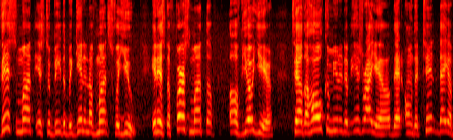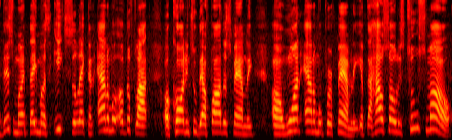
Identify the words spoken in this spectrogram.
This month is to be the beginning of months for you. It is the first month of, of your year Tell the whole community of Israel that on the tenth day of this month they must each select an animal of the flock according to their father's family, uh, one animal per family. If the household is too small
